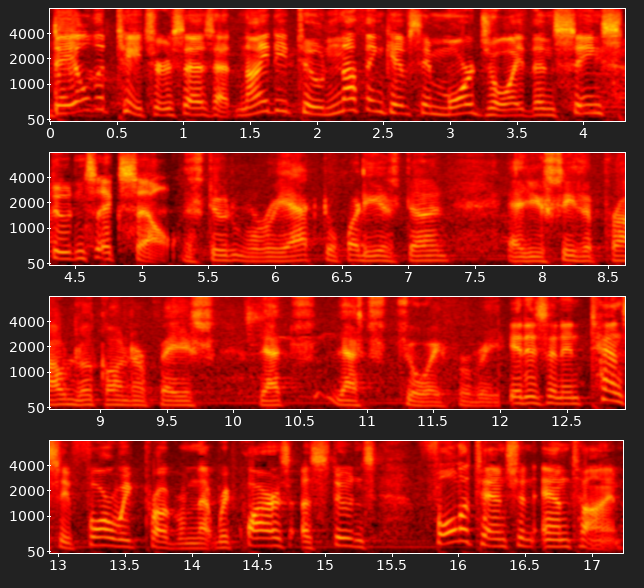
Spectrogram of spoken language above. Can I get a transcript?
Dale, the teacher, says at 92, nothing gives him more joy than seeing students excel. The student will react to what he has done, and you see the proud look on their face. That's, that's joy for me. It is an intensive four-week program that requires a student's full attention and time.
